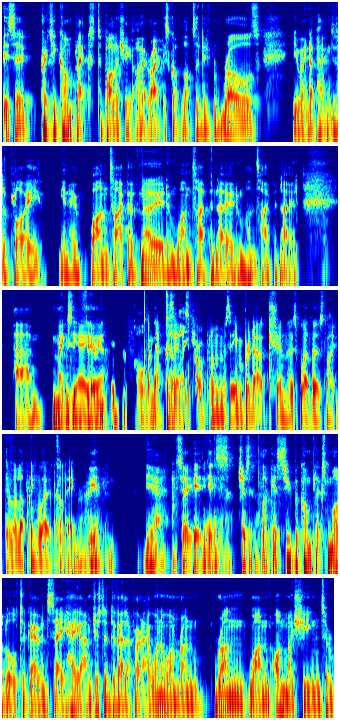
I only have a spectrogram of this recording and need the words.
it's a pretty complex topology of it, right? It's got lots of different roles. You end up having to deploy, you know, one type of node and one type of node and one type of node. Um, makes yeah, it very yeah. difficult. And that presents like, problems in production as well as like developing locally, right? Yeah. Yeah, so it, yeah, it's just like a super complex model to go and say, "Hey, I'm just a developer, and I want to run run one on my machine to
